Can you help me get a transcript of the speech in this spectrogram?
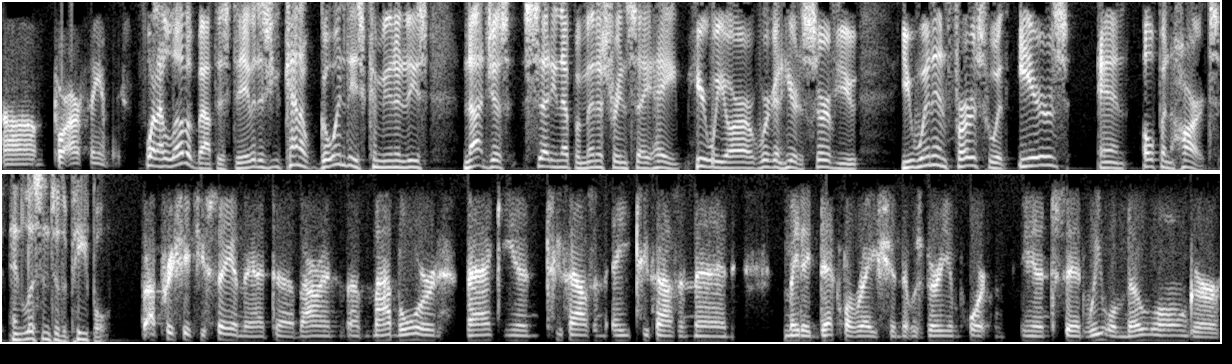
Um, for our families. What I love about this, David, is you kind of go into these communities, not just setting up a ministry and say, hey, here we are, we're going to here to serve you You went in first with ears and open hearts and listened to the people. I appreciate you saying that, uh, Byron. Uh, my board back in 2008, 2009 made a declaration that was very important and said we will no longer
